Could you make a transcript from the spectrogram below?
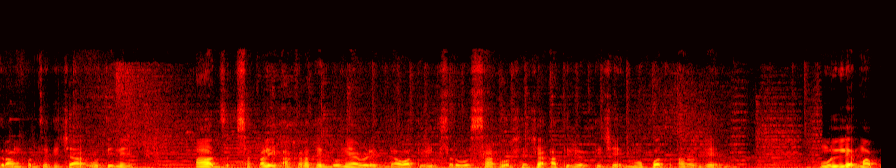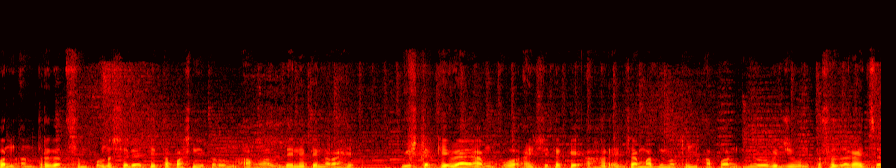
ग्रामपंचायतीच्या वतीने आज सकाळी अकरा ते दोन या वेळेत गावातील सर्व साठ वर्षाच्या आतील व्यक्तीचे मोफत आरोग्य मूल्यमापन अंतर्गत संपूर्ण शरीराची तपासणी करून अहवाल देण्यात येणार आहे. वीस टक्के व्यायाम व ऐंशी टक्के आहार यांच्या माध्यमातून आपण निरोगी जीवन कसं जगायचं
